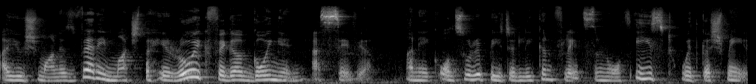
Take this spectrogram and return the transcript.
Ayushmann is very much the heroic figure going in as savior. Anek also repeatedly conflates the northeast with Kashmir.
